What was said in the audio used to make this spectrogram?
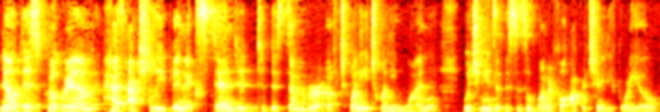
Now, this program has actually been extended to December of 2021, which means that this is a wonderful opportunity for you.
